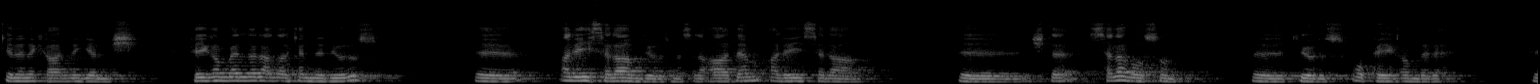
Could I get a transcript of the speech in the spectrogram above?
gelenek haline gelmiş. Peygamberleri anarken ne diyoruz? Ee, aleyhisselam diyoruz mesela. Adem aleyhisselam. Ee, işte selam olsun e, diyoruz o peygambere. Ee,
